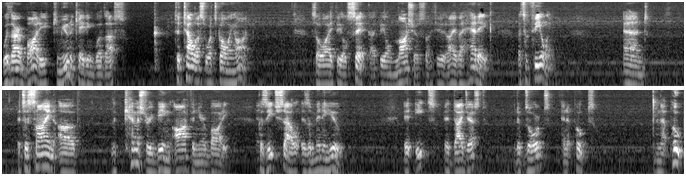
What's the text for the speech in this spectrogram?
with our body communicating with us to tell us what's going on. So I feel sick, I feel nauseous, I feel I have a headache. That's a feeling. And it's a sign of the chemistry being off in your body because each cell is a mini you. It eats, it digests, it absorbs, and it poops. And that poop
